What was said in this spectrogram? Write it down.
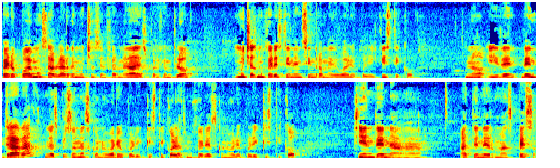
Pero podemos hablar de muchas enfermedades, por ejemplo, muchas mujeres tienen síndrome de ovario poliquístico, ¿no? Y de, entrada, las personas con ovario poliquístico, las mujeres con ovario poliquístico, tienden a, a tener más peso,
